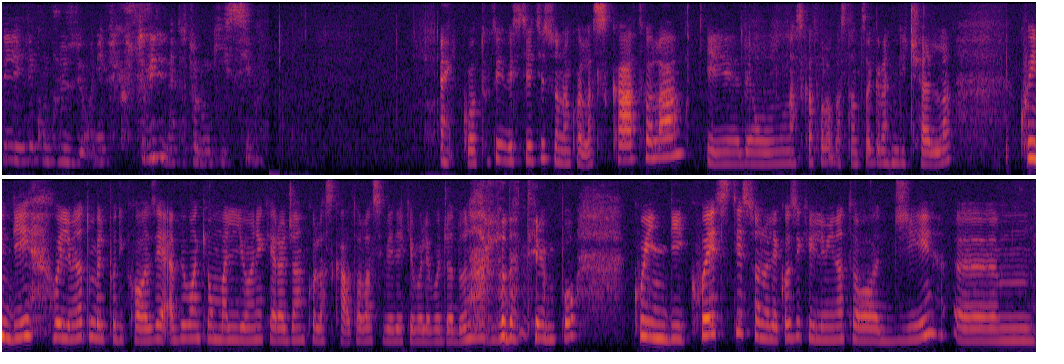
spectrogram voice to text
le, le conclusioni perché questo video è diventato lunghissimo. Ecco tutti i vestiti sono con la scatola ed è una scatola abbastanza grandicella. Quindi ho eliminato un bel po' di cose. Avevo anche un maglione che era già con la scatola si vede che volevo già donarlo da tempo. Quindi queste sono le cose che ho eliminato oggi. Um,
